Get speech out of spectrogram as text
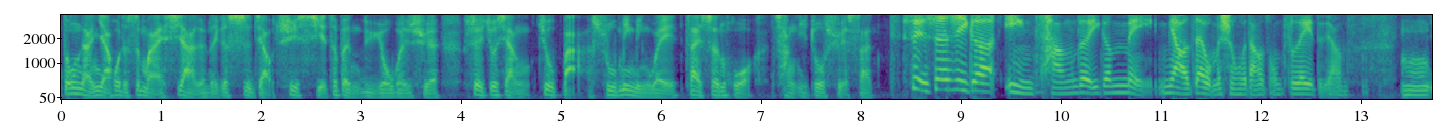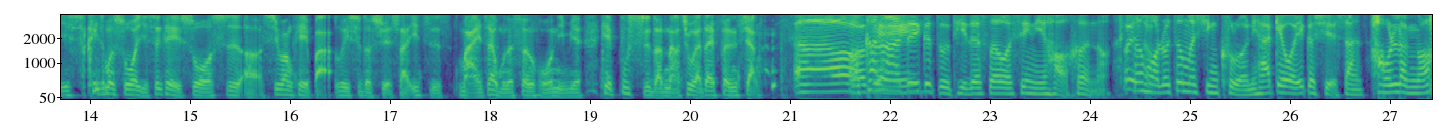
东南亚或者是马来西亚人的一个视角去写这本旅游文学，所以就想就把书命名为《在生活藏一座雪山》。所以算是一个隐藏的一个美妙，在我们生活当中之类的这样子。嗯，也是可以这么说，也是可以说是呃，希望可以把瑞士的雪山一直埋在我们的生活里面，可以不时的拿出来再分享。哦 我看到这个主题的时候，我心里好恨哦！生活都这么辛苦了，你还给我一个雪山，好冷哦！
